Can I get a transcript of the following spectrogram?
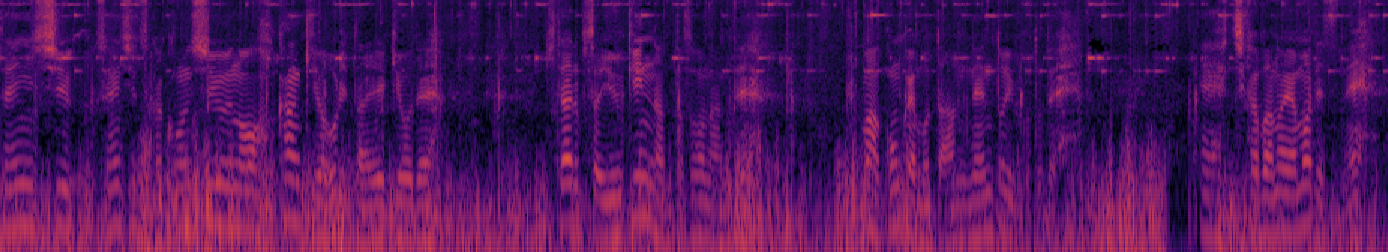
先週先週か今週の寒気が降りた影響で北アルプスは雪になったそうなんでまあ今回も断念ということで、えー近場の山ですね。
